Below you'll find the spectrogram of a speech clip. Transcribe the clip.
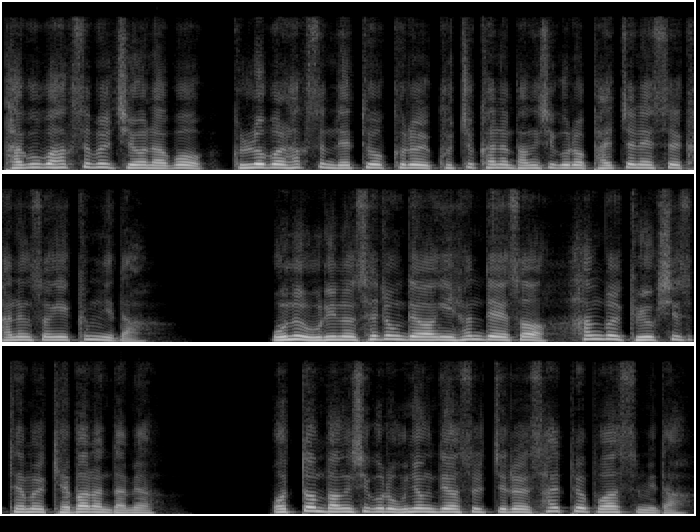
다국어 학습을 지원하고 글로벌 학습 네트워크를 구축하는 방식으로 발전했을 가능성이 큽니다. 오늘 우리는 세종대왕이 현대에서 한글 교육 시스템을 개발한다면 어떤 방식으로 운영되었을지를 살펴보았습니다.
